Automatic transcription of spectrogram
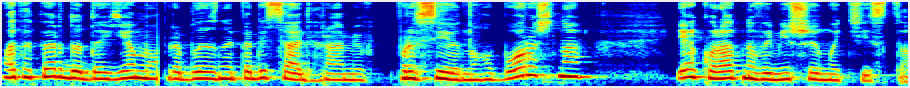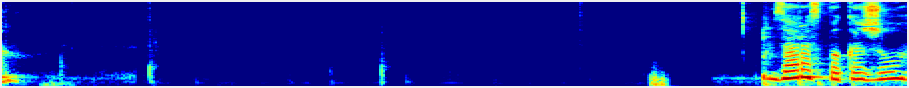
А тепер додаємо приблизно 50 грамів просіяного борошна і акуратно вимішуємо тісто. Зараз покажу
